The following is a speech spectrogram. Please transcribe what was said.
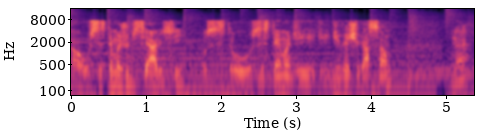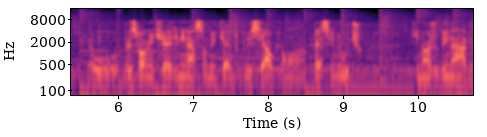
a, a, o sistema judiciário em si, o, o sistema de, de, de investigação, né? O, principalmente a eliminação do inquérito policial, que é uma peça inútil, que não ajuda em nada,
